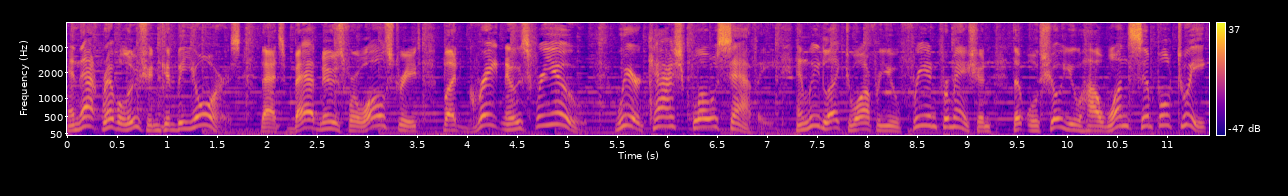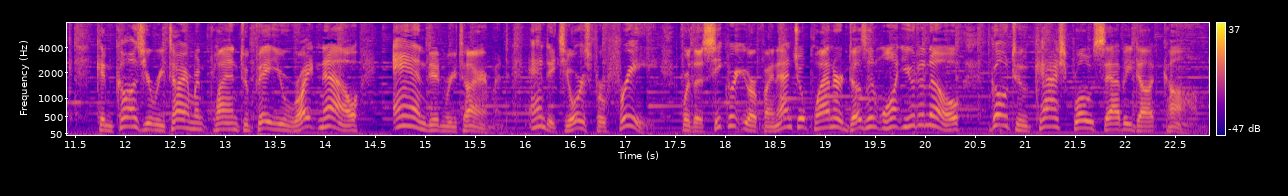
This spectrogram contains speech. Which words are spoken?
and that revolution can be yours. That's bad news for Wall Street, but great news for you. We're cash flow savvy, and we'd like to offer you free information that will show you how one simple tweak can cause your retirement plan to pay you right now and in retirement. And it's yours for free. For the secret your financial planner doesn't want you to know, go to cashflowsavvy.com.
